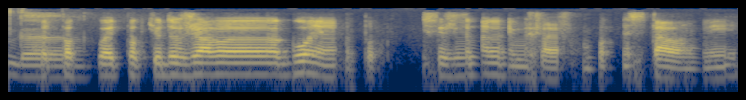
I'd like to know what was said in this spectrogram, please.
Да. Пък, което пък ти удължава агония, пък искаш веднага да имаш iPhone, пък не става, нали?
